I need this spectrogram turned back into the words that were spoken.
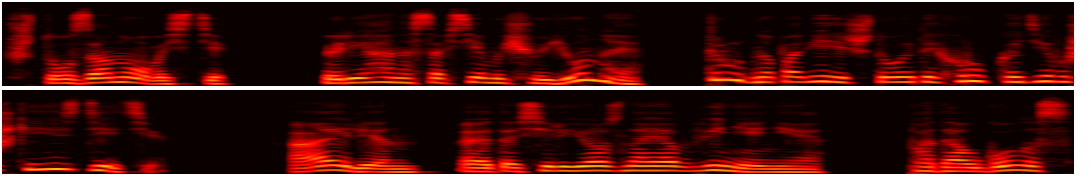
Что за новости? Риана совсем еще юная? Трудно поверить, что у этой хрупкой девушки есть дети. «Айлен, это серьезное обвинение», — подал голос,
